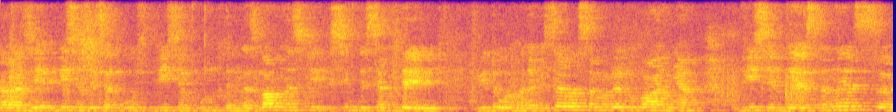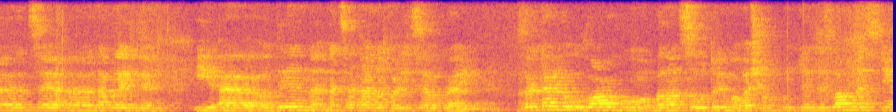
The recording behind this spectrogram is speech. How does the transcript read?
наразі 88 пунктів незламності, 79 від органів місцевого самоврядування, 8 ДСНС, е, це е, намети, і е, один Національна поліція України. Звертаю увагу балансоутримувачам пунктів незламності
